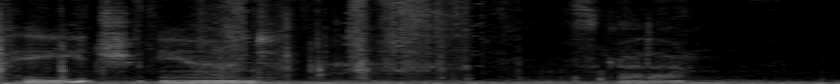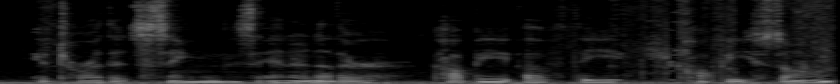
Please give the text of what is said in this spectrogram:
page and it's got a guitar that sings and another copy of the coffee song.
